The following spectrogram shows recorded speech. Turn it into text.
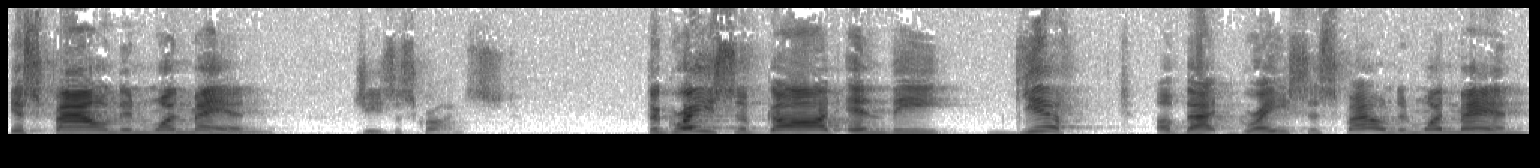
is found in one man, Jesus Christ. The grace of God and the gift of that grace is found in one man,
